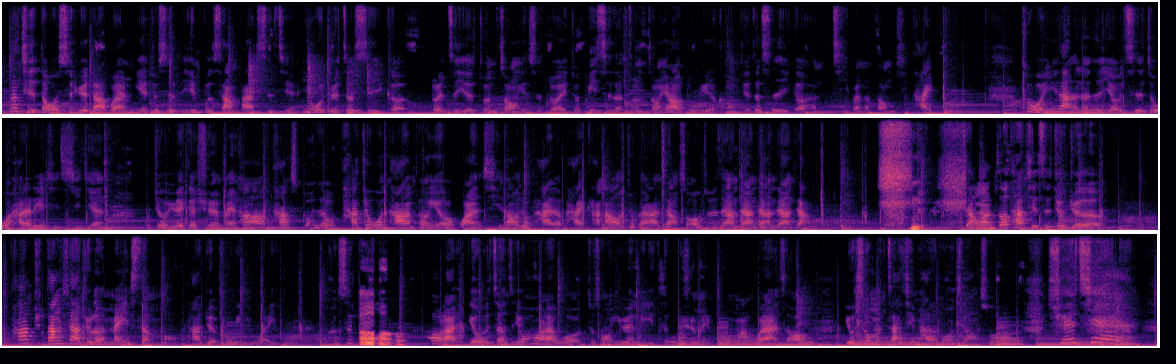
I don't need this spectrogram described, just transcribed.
那其实都是约到外面，就是已经不是上班时间，因为我觉得这是一个对自己的尊重，也是对就彼此的尊重，要有独立的空间，这是一个很基本的东西态度。就我印象很深是有一次，就我还在练习期间，我就约一个学妹，她她她就她就问她跟朋友的关系，然后我就排了排卡，然后我就跟她讲说哦就是怎样怎样怎样怎样讲。讲完之后，她其实就觉得，他当下觉得没什么，他觉得不以为意。可是，嗯，后来有一阵子，因为后来我就从医院离职，我去美国嘛，回来之后，有一次我们再见面，他就跟我讲说：“学姐，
